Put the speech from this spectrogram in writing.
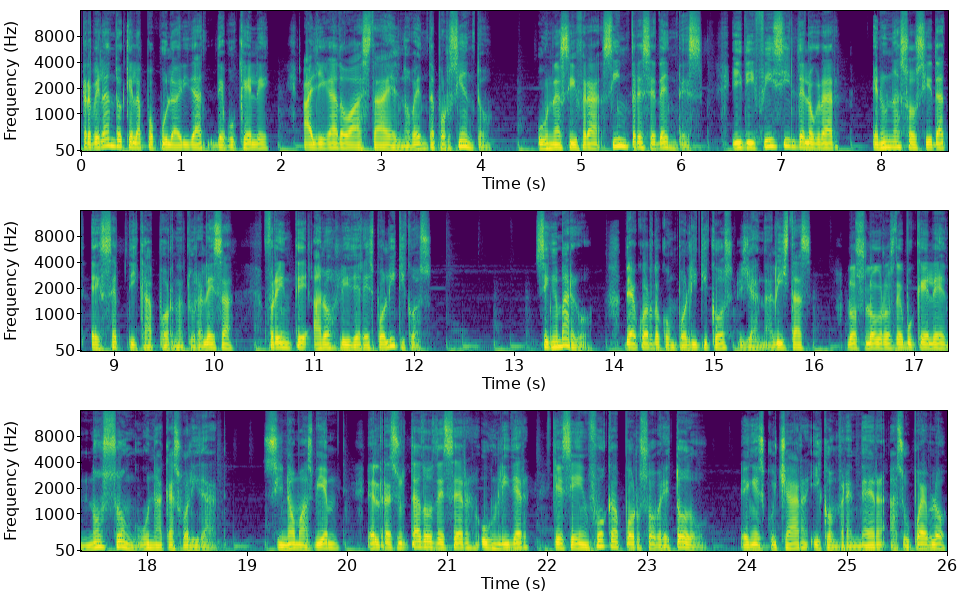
revelando que la popularidad de Bukele ha llegado hasta el 90%, una cifra sin precedentes y difícil de lograr en una sociedad escéptica por naturaleza frente a los líderes políticos. Sin embargo, de acuerdo con políticos y analistas, los logros de Bukele no son una casualidad, sino más bien el resultado de ser un líder que se enfoca por sobre todo en escuchar y comprender a su pueblo,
